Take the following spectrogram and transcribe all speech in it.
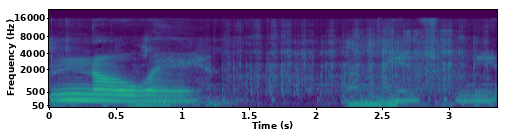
No way. Me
